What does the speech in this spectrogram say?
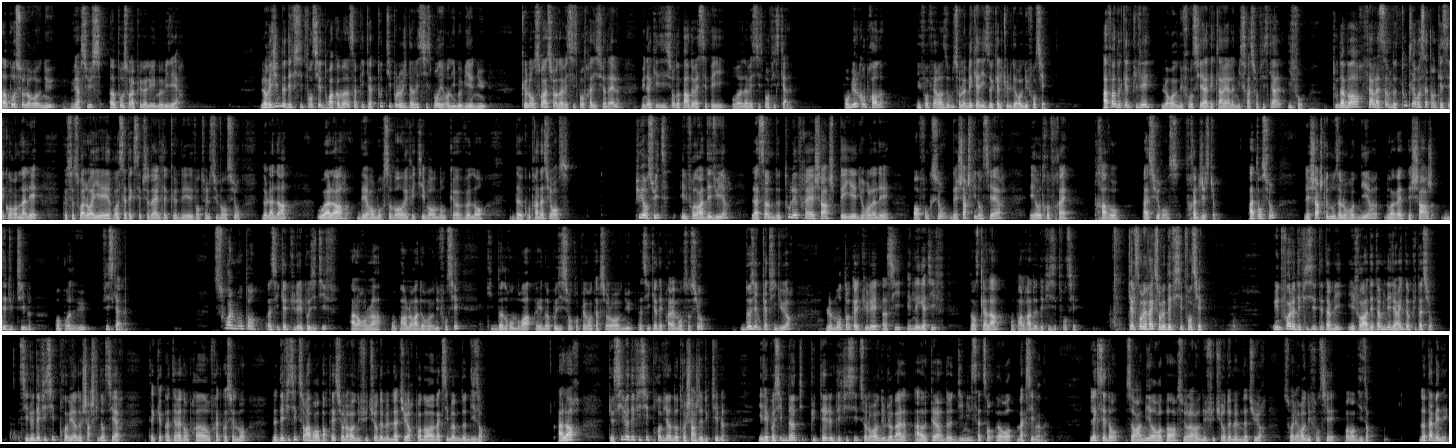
impôt sur le revenu versus impôt sur la plus-value immobilière. Le régime de déficit foncier de droit commun s'applique à toute typologie d'investissement en immobilier nu, que l'on soit sur un investissement traditionnel, une acquisition de parts de SCPI ou un investissement fiscal. Pour mieux le comprendre, il faut faire un zoom sur le mécanisme de calcul des revenus fonciers. Afin de calculer le revenu foncier à déclarer à l'administration fiscale, il faut tout d'abord faire la somme de toutes les recettes encaissées courant de l'année, que ce soit loyers, recettes exceptionnelles telles que des éventuelles subventions de l'ANA, ou alors des remboursements effectivement euh, venant de contrats d'assurance. Puis ensuite, il faudra déduire la somme de tous les frais et charges payés durant l'année, en fonction des charges financières et autres frais, travaux, assurances, frais de gestion. Attention, les charges que nous allons retenir doivent être des charges déductibles au point de vue fiscal. Soit le montant ainsi calculé est positif, alors là on parlera de revenus fonciers qui donneront droit à une imposition complémentaire sur le revenu ainsi qu'à des prélèvements sociaux. Deuxième cas de figure, le montant calculé ainsi est négatif, dans ce cas-là, on parlera de déficit foncier. Quelles sont les règles sur le déficit foncier? Une fois le déficit établi, il faudra déterminer les règles d'imputation. Si le déficit provient de charges financières, telles que intérêts d'emprunt ou frais de cautionnement, le déficit sera reporté sur le revenu futur de même nature pendant un maximum de 10 ans. Alors que si le déficit provient d'autres charges déductibles, il est possible d'imputer le déficit sur le revenu global à hauteur de 10 700 euros maximum. L'excédent sera mis en report sur les revenus futurs de même nature, soit les revenus fonciers, pendant 10 ans. Nota bene.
